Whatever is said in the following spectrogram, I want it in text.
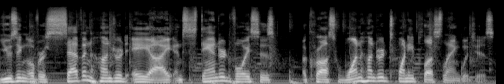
using over 700 AI and standard voices across 120 plus languages,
